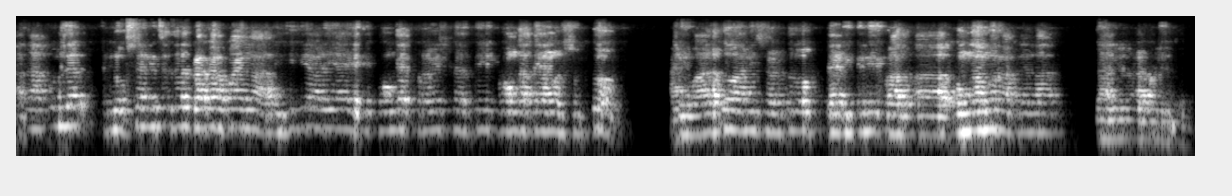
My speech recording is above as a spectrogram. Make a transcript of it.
आता आपण जर नुकसानीचा जर प्रकार पाहिला ही जी अळी आहे ती कोंग्यात प्रवेश करते कोंगा त्यामुळे सुकतो आणि वाढतो आणि सडतो त्या ठिकाणी पा- कोंगावर आपल्याला झालेला आढळतो.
